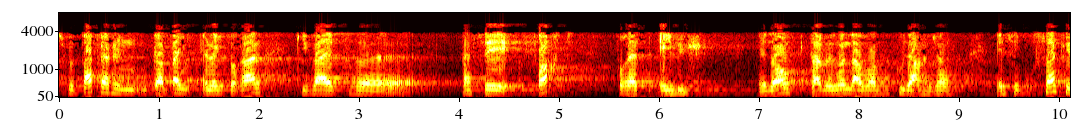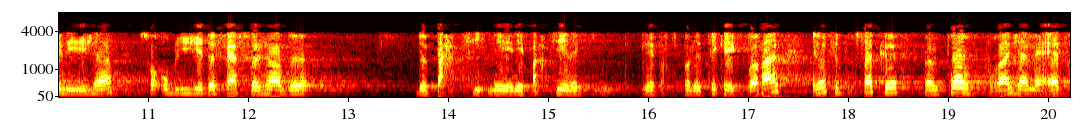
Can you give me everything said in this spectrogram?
tu peux pas faire une, campagne électorale qui va être euh, assez forte pour être élu. Et donc tu as besoin d'avoir beaucoup d'argent. Et c'est pour ça que les gens sont obligés de faire ce genre de de partis, les, les partis les partis politiques électorales. Et donc c'est pour ça qu'un pauvre pourra jamais être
